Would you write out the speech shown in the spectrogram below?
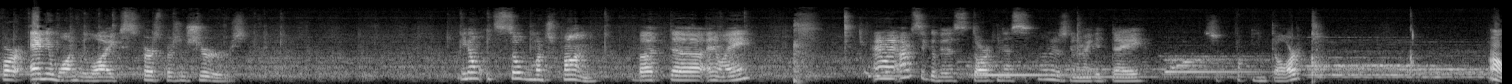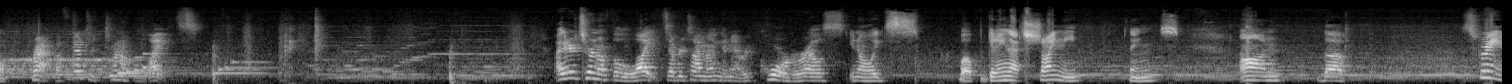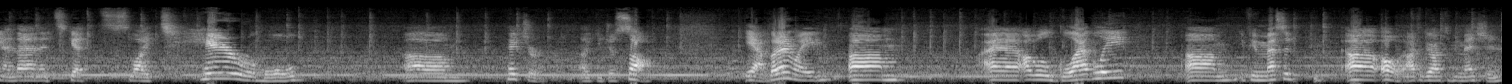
for anyone who likes first-person shooters. You know, it's so much fun. But, uh, anyway. Anyway, I'm sick of this darkness. I'm just gonna make it day. It's so fucking dark. Oh, crap. I forgot to turn off the lights. I gotta turn off the lights every time I'm gonna record, or else, you know, it's, well, getting that shiny things on the screen and then it gets like terrible um, picture like you just saw. Yeah but anyway um, I, I will gladly um, if you message uh, oh I forgot to mention.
